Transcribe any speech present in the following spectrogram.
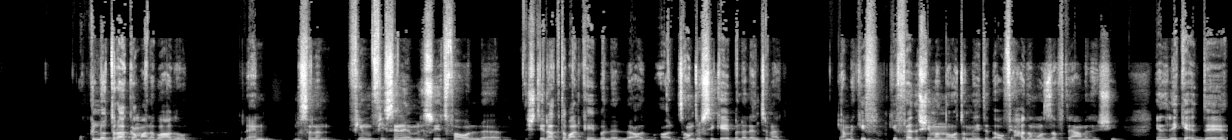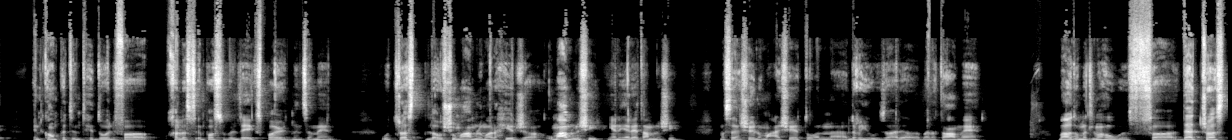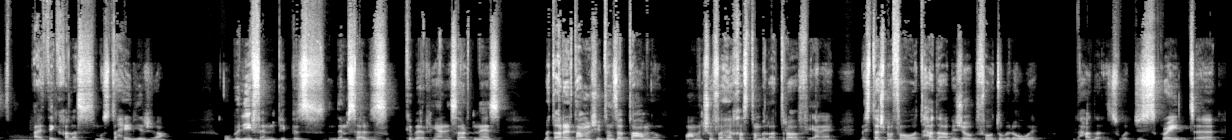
وكله تراكم على بعضه. لأن مثلا في في سنة نسوا يدفعوا الاشتراك تبع ال cable ال undersea cable للإنترنت. يعني كيف كيف هذا الشيء منه automated أو في حدا موظف يعمل هالشيء؟ يعني ليك قد إيه incompetent هدول؟ فخلص impossible they expired من زمان. و trust لو شو ما عملوا ما رح يرجع. وما عملوا شيء يعني يا ريت عملوا شيء. مثلا شيلوا معاشاتهم لغيوا وزارة بلا طعمة. بعده مثل ما هو. ف that trust I think خلص مستحيل يرجع. و belief in people themselves كبر. يعني صارت ناس بتقرر تعمل شيء بتنزل بتعمله. وعم نشوفها هي خاصة بالأطراف. يعني مستشفى فوت حدا بيجوا بفوتوه بالقوة. لحدا great. uh,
